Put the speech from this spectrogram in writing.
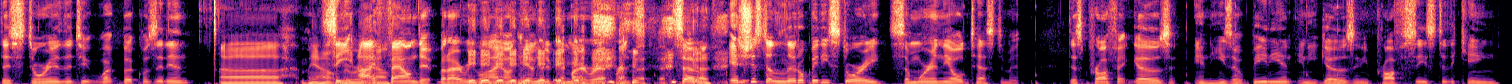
The story of the two. What book was it in? Uh, man, I See, I now. found it, but I rely on him to be my reference. So it's just a little bitty story somewhere in the Old Testament. This prophet goes and he's obedient and he goes and he prophesies to the king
